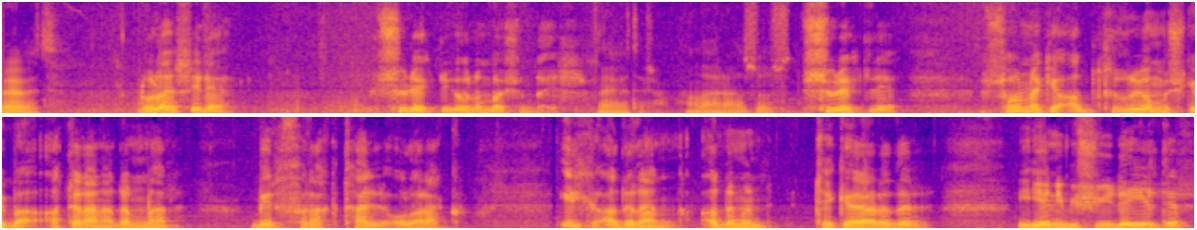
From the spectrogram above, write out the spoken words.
Evet. Dolayısıyla sürekli yolun başındayız. Evet hocam. Allah razı olsun. Sürekli sonraki atılıyormuş gibi atılan adımlar bir fraktal olarak ilk adılan adımın tekrarıdır. Yeni bir şey değildir.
